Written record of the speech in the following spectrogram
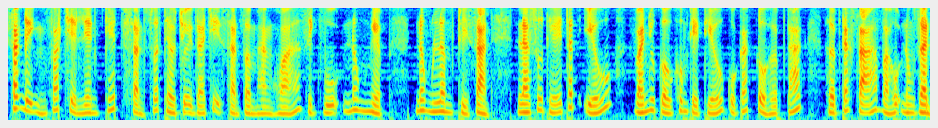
Xác định phát triển liên kết sản xuất theo chuỗi giá trị sản phẩm hàng hóa, dịch vụ nông nghiệp, nông lâm thủy sản là xu thế tất yếu và nhu cầu không thể thiếu của các tổ hợp tác, hợp tác xã và hộ nông dân.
